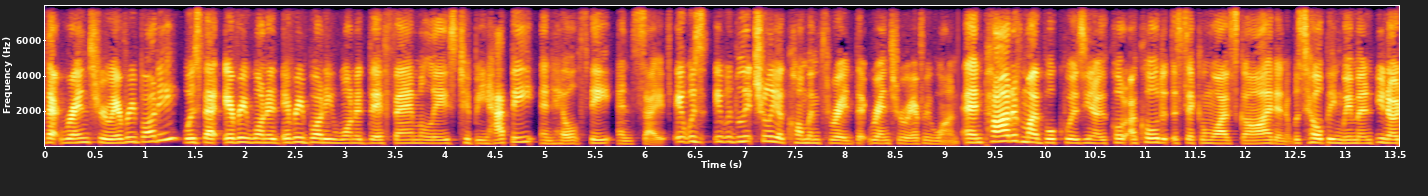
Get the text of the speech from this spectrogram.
that ran through everybody was that everyone everybody wanted their families to be happy and healthy and safe. It was it was literally a common thread that ran through everyone. And part of my book was, you know, called, I called it the Second Wives Guide, and it was helping women, you know,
